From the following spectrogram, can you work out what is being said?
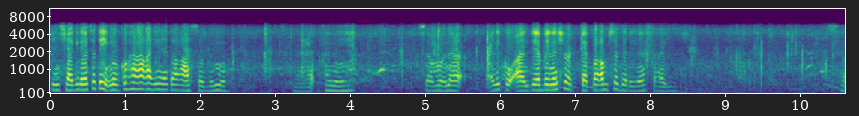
sinsya ginawa sa tingog ko ha, kayo natakasobi mo. Yan, kami. So, muna, alikuan, tiya ba ng shortcut na kami sa dari na side. So.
